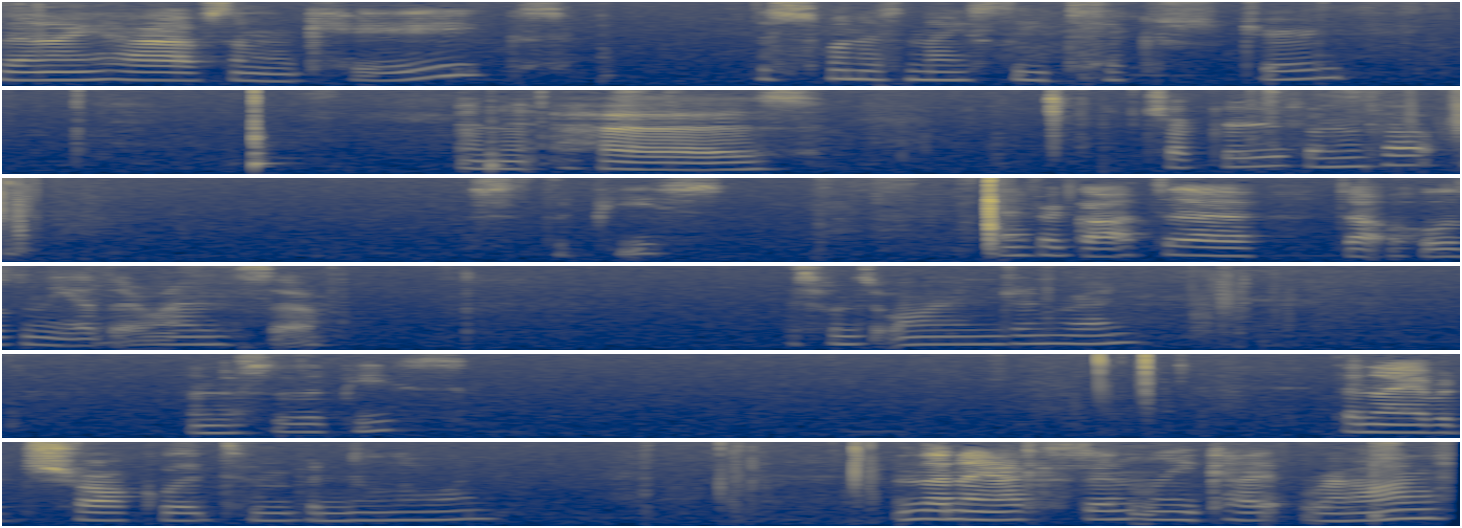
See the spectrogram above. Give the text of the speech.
Then I have some cakes. This one is nicely textured. And it has checkers on the top. This is the piece. I forgot to dot holes in the other one, so this one's orange and red. And this is a piece. Then I have a chocolate and vanilla one. And then I accidentally cut wrong,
